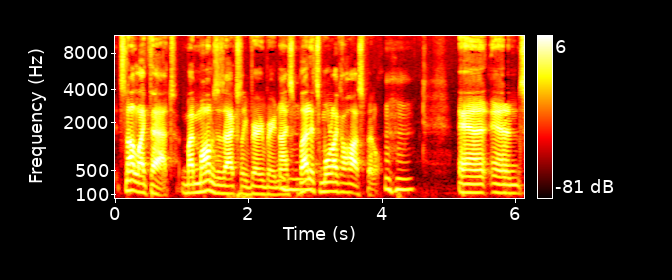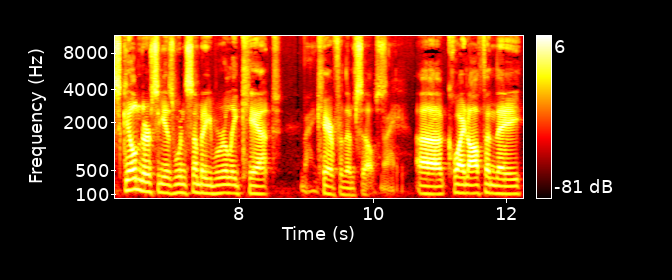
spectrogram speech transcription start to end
It's not like that. My mom's is actually very very nice, but it's more like a hospital. And and skilled nursing is when somebody really can't right care for themselves. right Uh, quite often they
